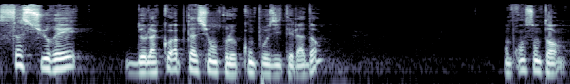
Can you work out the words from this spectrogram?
s'assurer de la coaptation entre le composite et la dent. On prend son temps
